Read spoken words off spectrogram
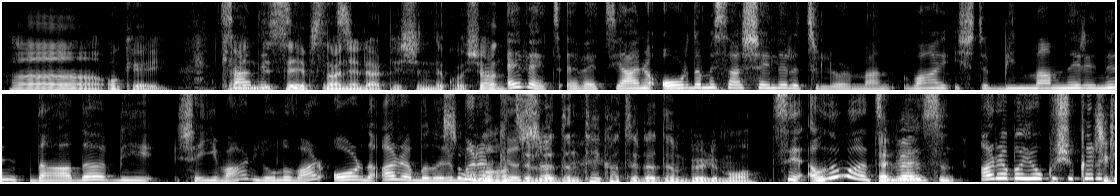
Ha, okey. Kendisi Saadettin efsaneler peşinde koşan. Evet evet yani orada mesela şeyler hatırlıyorum ben. Vay işte bilmem nerenin dağda bir şeyi var yolu var. Orada arabaları Nasıl onu bırakıyorsun. hatırladın? Tek hatırladığım bölüm o. Sen onu mu hatırlıyorsun? Araba yokuş yukarı kendi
